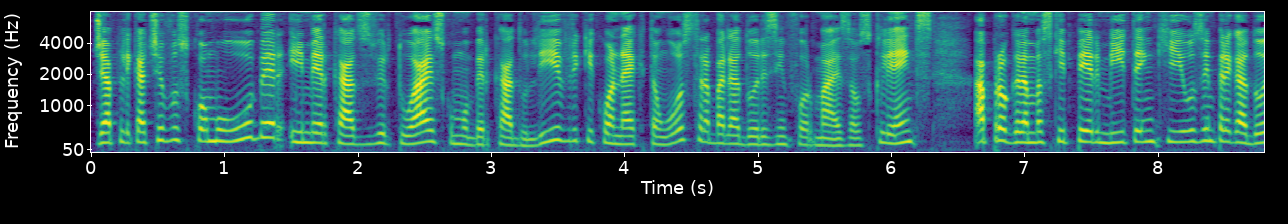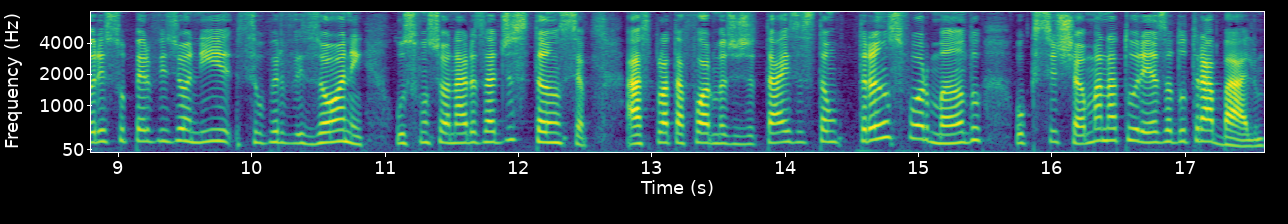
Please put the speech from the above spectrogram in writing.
De aplicativos como Uber e mercados virtuais como o Mercado Livre, que conectam os trabalhadores informais aos clientes, há programas que permitem que os empregadores supervisione- supervisionem os funcionários à distância. As plataformas digitais estão transformando o que se chama a natureza do trabalho.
